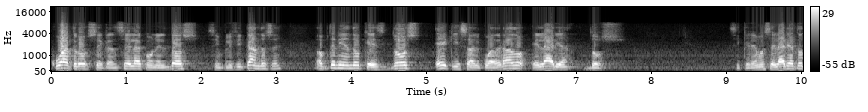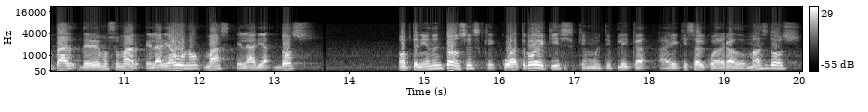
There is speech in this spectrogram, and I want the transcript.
4 se cancela con el 2, simplificándose, obteniendo que es 2x al cuadrado el área 2. Si queremos el área total, debemos sumar el área 1 más el área 2, obteniendo entonces que 4x que multiplica a x al cuadrado más 2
